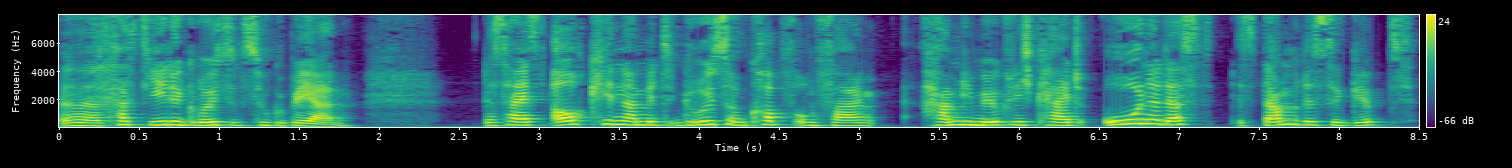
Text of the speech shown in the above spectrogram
äh, fast jede Größe zu gebären. Das heißt, auch Kinder mit größerem Kopfumfang haben die Möglichkeit, ohne dass es Dammrisse gibt,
